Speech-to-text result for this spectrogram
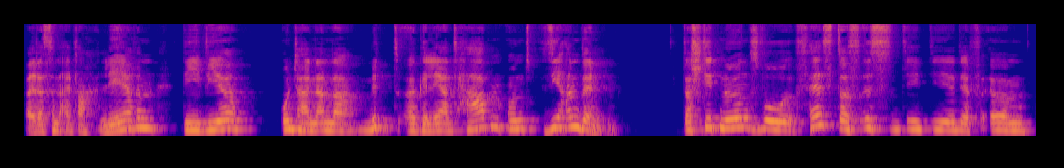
weil das sind einfach Lehren, die wir untereinander mitgelernt haben und sie anwenden. Das steht nirgendwo fest, das ist die, die, der, ähm,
